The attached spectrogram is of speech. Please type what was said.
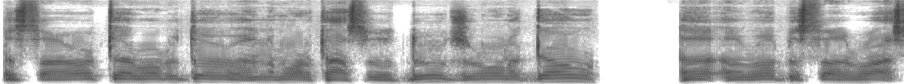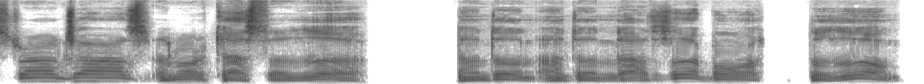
he said, okay, what we do? And the Mordecai said, dude, you want to go? Uh, and Rigby said, what, Strong Johns? And Mordecai said, yeah. And then, and then that's it, boy. The end.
